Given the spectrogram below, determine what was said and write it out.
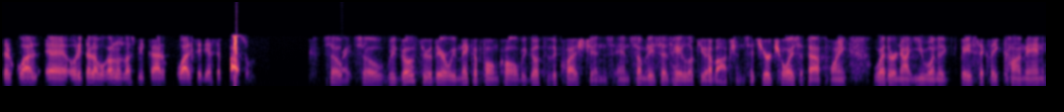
del cual eh, ahorita el abogado nos va a explicar cuál sería ese paso. So, right, so we go through there, we make a phone call, we go through the questions, and somebody says, "Hey, look, you have options. It's your choice at that point whether or not you want to basically come in,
